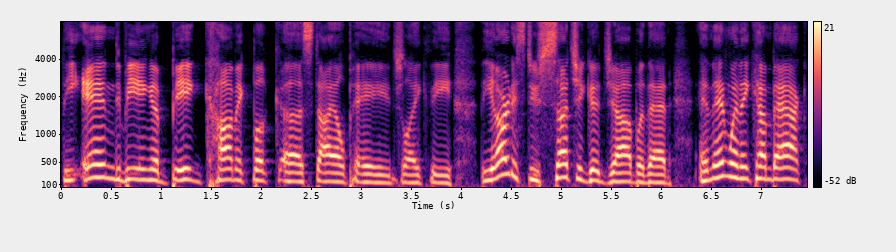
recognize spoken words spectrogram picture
the end being a big comic book uh, style page. Like the the artists do such a good job with that. And then when they come back,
